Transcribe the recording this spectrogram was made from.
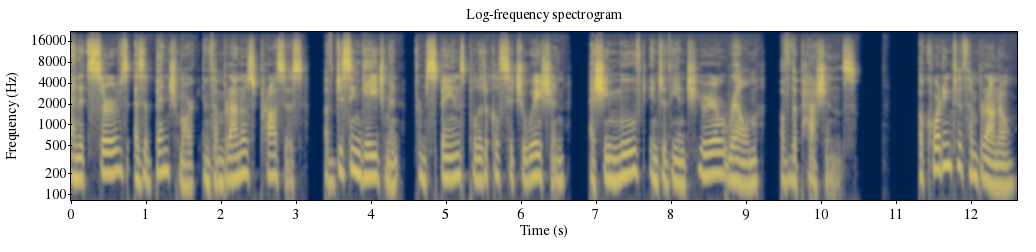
and it serves as a benchmark in Zambrano's process of disengagement from Spain's political situation as she moved into the interior realm of the passions. According to Zambrano,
